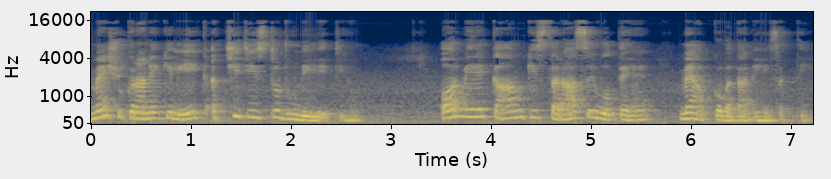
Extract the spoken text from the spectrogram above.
मैं शुक्राने के लिए एक अच्छी चीज़ तो ढूंढी लेती हूँ। और मेरे काम किस तरह से होते हैं, मैं आपको बता नहीं सकती।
